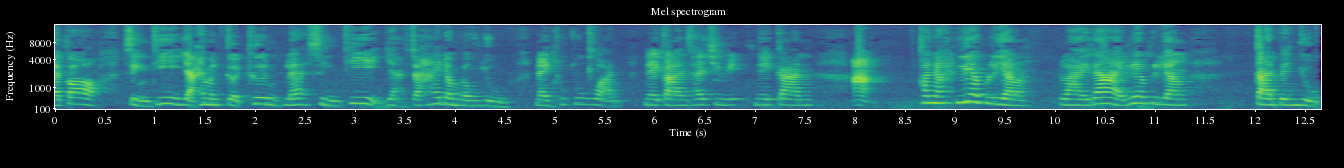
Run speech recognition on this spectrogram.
และก็สิ่งที่อยากให้มันเกิดขึ้น และสิ่งที่อยากจะให้ดำรงอยู่ในทุกๆวัน ในการใช้ชีวิตในการอะคันนะเรียบเรียงรายได้ เรียบเรียงการเป็นอยู่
